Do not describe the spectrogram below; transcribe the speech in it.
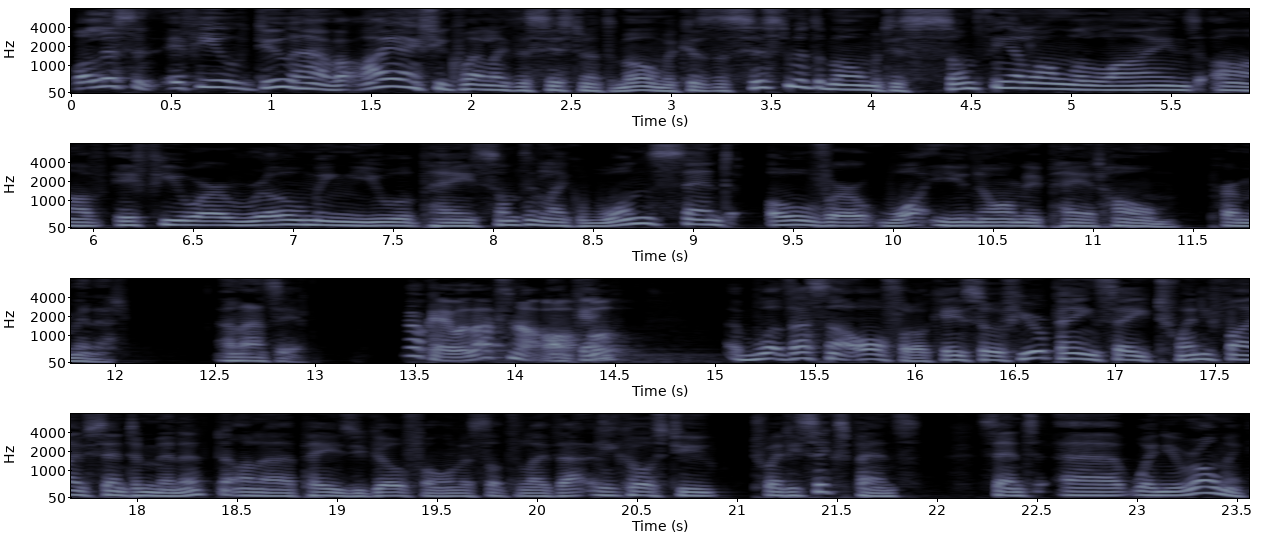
Well, listen, if you do have, I actually quite like the system at the moment because the system at the moment is something along the lines of if you are roaming, you will pay something like one cent over what you normally pay at home per minute. And that's it. Okay, well, that's not awful. Okay? Well, that's not awful. Okay. So if you're paying, say, 25 cent a minute on a pay as you go phone or something like that, it'll cost you 26 pence cent uh, when you're roaming.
